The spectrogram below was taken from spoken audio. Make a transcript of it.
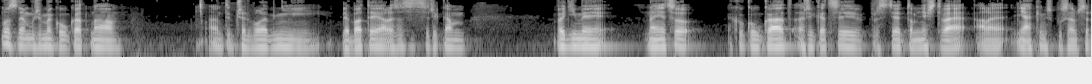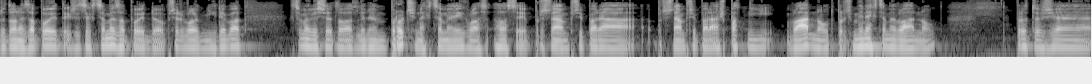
moc nemůžeme koukat na ty předvolební debaty, ale zase si říkám, vadí mi na něco jako koukat a říkat si, prostě to mě štve, ale nějakým způsobem se do toho nezapojit, takže se chceme zapojit do předvolebních debat, chceme vysvětlovat lidem, proč nechceme jejich hlasy, proč nám připadá, proč nám připadá špatný vládnout, proč my nechceme vládnout, protože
